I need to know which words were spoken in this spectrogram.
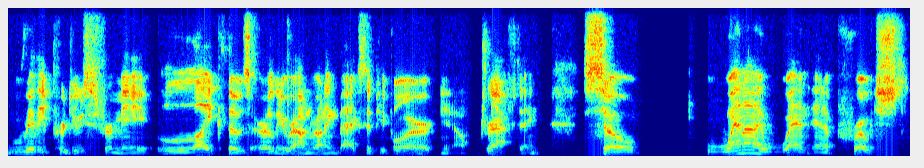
really produce for me like those early round running backs that people are, you know, drafting. So when I went and approached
